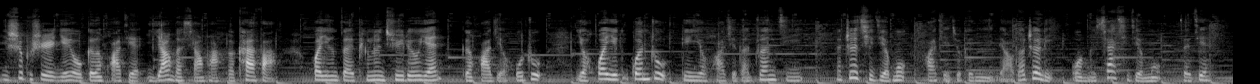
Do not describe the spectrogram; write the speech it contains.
你是不是也有跟华姐一样的想法和看法？欢迎在评论区留言跟华姐互助，也欢迎关注订阅华姐的专辑。那这期节目华姐就跟你聊到这里，我们下期节目再见。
